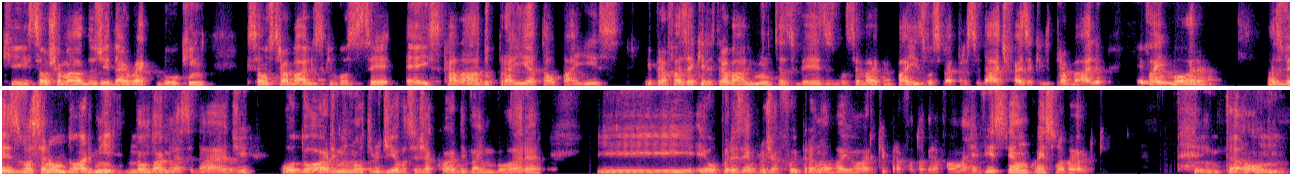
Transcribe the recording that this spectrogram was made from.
que são chamados de direct booking, que são os trabalhos que você é escalado para ir a tal país e para fazer aquele trabalho. Muitas vezes você vai para o país, você vai para a cidade, faz aquele trabalho e vai embora. Às vezes você não dorme, não dorme na cidade, ou dorme, no outro dia você já acorda e vai embora. E eu, por exemplo, já fui para Nova York para fotografar uma revista e eu não conheço Nova York. Então,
